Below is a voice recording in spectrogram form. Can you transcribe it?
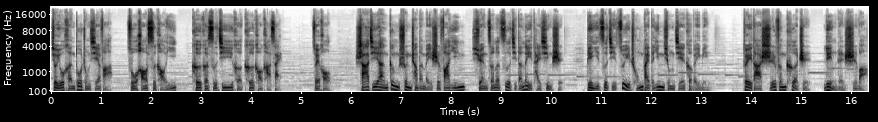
就有很多种写法：祖豪斯考伊、科克斯基和科考卡塞。最后，杀鸡按更顺畅的美式发音选择了自己的擂台姓氏，并以自己最崇拜的英雄杰克为名。对打十分克制，令人失望。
